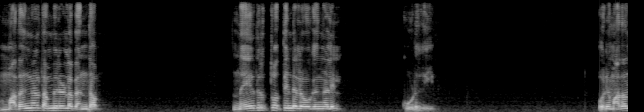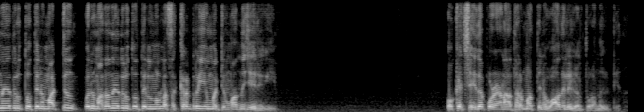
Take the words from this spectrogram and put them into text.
മതങ്ങൾ തമ്മിലുള്ള ബന്ധം നേതൃത്വത്തിന്റെ ലോകങ്ങളിൽ കൂടുകയും. ഒരു മതനേതൃത്വത്തിന് മറ്റ് ഒരു മതനേതൃത്വത്തിൽ നിന്നുള്ള സെക്രട്ടറിയും മറ്റും വന്നു ചേരുകയും ഒക്കെ ചെയ്തപ്പോഴാണ് അധർമ്മത്തിന് വാതിലുകൾ തുറന്നു കിട്ടിയത്.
